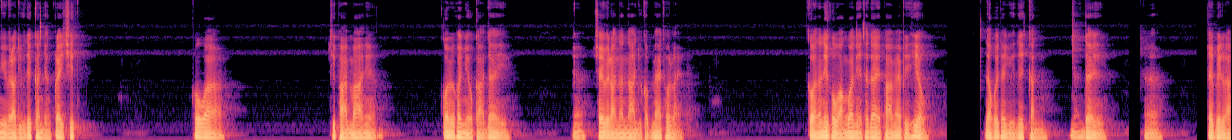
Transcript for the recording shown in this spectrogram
มีเวลาอยู่ด้วยกันอย่างใกล้ชิด เพราะว่า ที่ผ่านมาเนี่ย ก็ไม่ค่อยมีโอกาสได้ ใช้เวลานานๆอยู่กับแม่เท่าไหร่ ก่อนหน้านี้ก็หวังว่าเนี่ยถ้าได้พาแม่ไปเที่ยว เราก็ได้อยู่ด้วยกันนะได้ใช้เวลา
